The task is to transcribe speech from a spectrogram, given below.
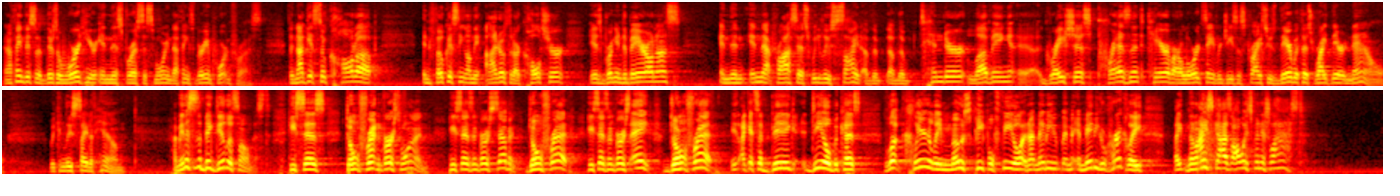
And I think a, there's a word here in this for us this morning that I think is very important for us. To not get so caught up in focusing on the idols that our culture is bringing to bear on us. And then in that process, we lose sight of the, of the tender, loving, uh, gracious, present care of our Lord Savior Jesus Christ, who's there with us right there now. We can lose sight of Him. I mean, this is a big deal, the psalmist. He says, Don't fret in verse 1. He says in verse 7, don't fret. He says in verse 8, don't fret. Like it's a big deal because, look, clearly most people feel, and maybe, and maybe correctly, like the nice guys always finish last.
